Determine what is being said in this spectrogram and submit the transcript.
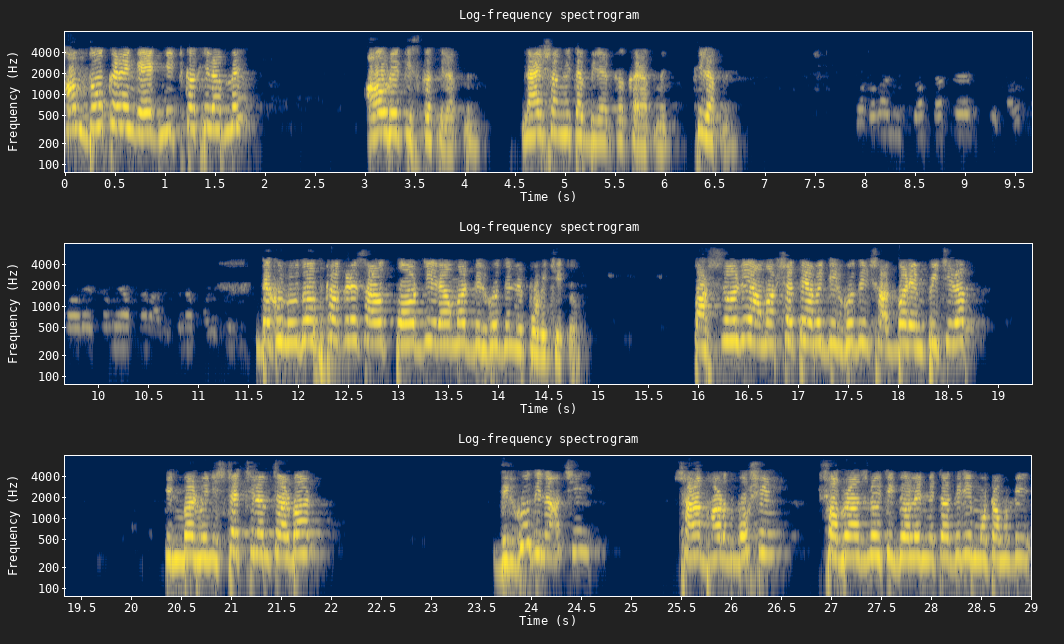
हम दो करेंगे एक नीट का खिलाफ में और एक इसका खिलाफ में। न्याय संहिता बिल का खिलाफ में खिलाफ में। দেখুন, উদ্ধব ঠাকরে, শরদ পওয়ারজি, এরা আমার দীর্ঘদিনের পরিচিত। পার্সোনালি আমার সাথে আমি দীর্ঘদিন সাতবার এমপি ছিলাম, তিনবার মিনিস্টার ছিলাম চারবার। দীর্ঘদিন আছি, সারা ভারতবর্ষে সব রাজনৈতিক দলের নেতাদেরই মোটামুটি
